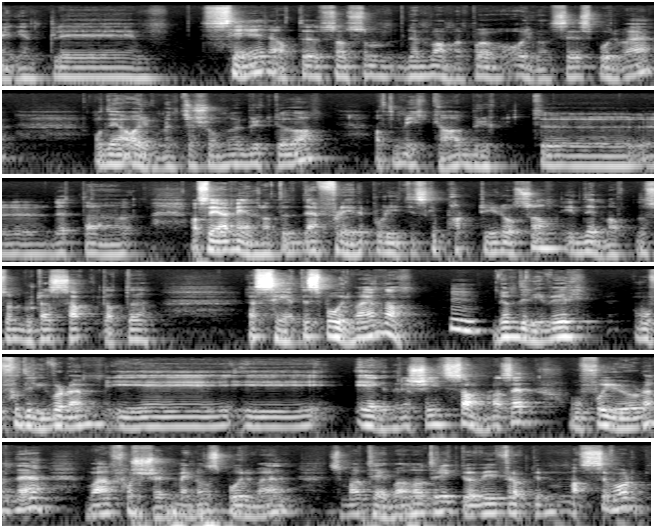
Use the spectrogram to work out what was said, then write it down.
egentlig ser at det, sånn som de var med på å organisere Sporveien, og det argumentasjonen vi brukte da, at de ikke har brukt dette Altså Jeg mener at det er flere politiske partier også i debattene som burde ha sagt at det, Jeg ser til Sporveien, da. Mm. De driver Hvorfor driver de i, i egen regi samla sett? Hvorfor gjør de det? Hva er forskjellen mellom Sporveien, som har T-bane og trikk, og vi frakter masse folk,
